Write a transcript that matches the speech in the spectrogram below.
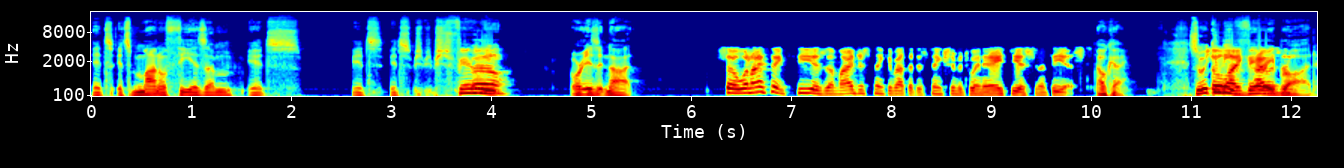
it's it's monotheism. It's it's it's fairly, well, or is it not? So when I think theism, I just think about the distinction between an atheist and a theist. Okay, so it can so be like, very broad.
